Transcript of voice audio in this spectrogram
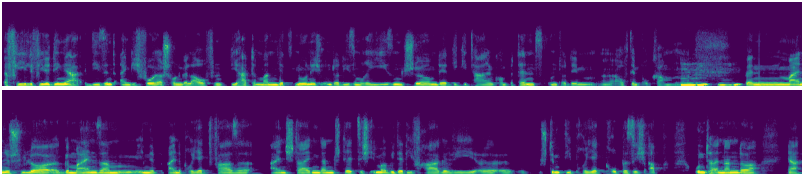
äh, viele, viele Dinge, die sind eigentlich vorher schon gelaufen. Die hatte man jetzt nur nicht unter diesem Riesenschirm der digitalen Kompetenz unter dem, äh, auf dem Programm. Ne? Mhm, mhm. Wenn meine Schüler gemeinsam in eine Projektphase einsteigen, dann stellt sich immer wieder die Frage, wie äh, stimmt die Projektgruppe sich ab untereinander? Ja,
